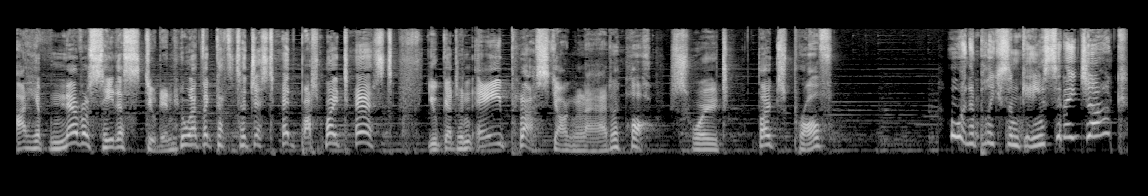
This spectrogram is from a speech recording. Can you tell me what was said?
I have never seen a student who had the guts to just headbutt my test. You get an A plus, young lad. Oh, sweet. Thanks, prof. Want to play some games today, Jock?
